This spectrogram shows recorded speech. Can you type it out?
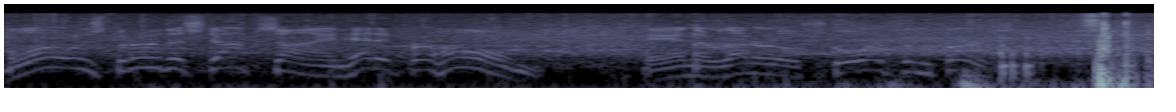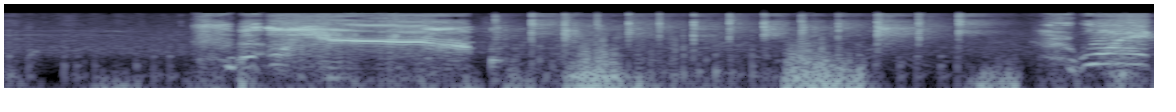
blows through the stop sign, headed for home. And the runner will score from first. What?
